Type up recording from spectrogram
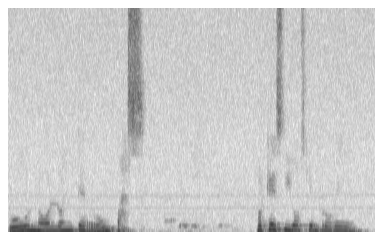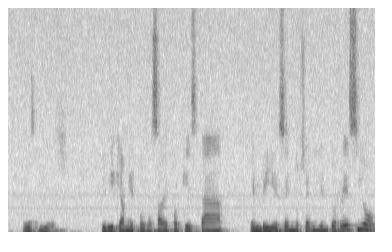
tú no lo interrumpas. Porque es Dios quien provee, es Dios. Y dije a mi esposa, ¿sabes por qué está embelleciéndose viento recio?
